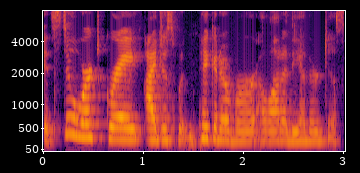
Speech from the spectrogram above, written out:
it still worked great. I just wouldn't pick it over a lot of the other discs.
